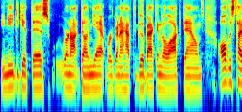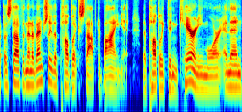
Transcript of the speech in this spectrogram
you need to get this. We're not done yet. We're going to have to go back into lockdowns, all this type of stuff. And then eventually the public stopped buying it. The public didn't care anymore. And then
